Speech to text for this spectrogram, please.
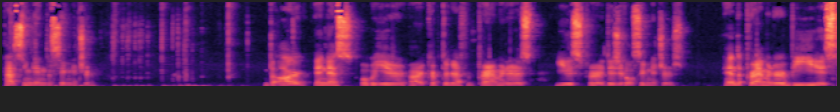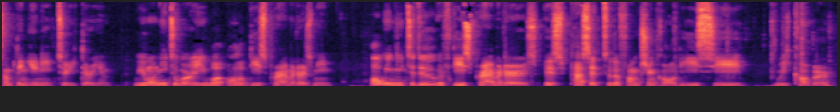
passing in the signature. The R and S over here are cryptographic parameters used for digital signatures. And the parameter V is something unique to Ethereum. We won't need to worry what all of these parameters mean. All we need to do with these parameters is pass it to the function called EC recover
